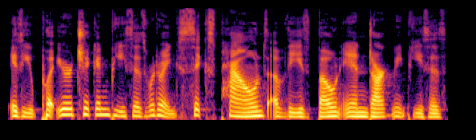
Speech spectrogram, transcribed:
is you put your chicken pieces, we're doing six pounds of these bone in dark meat pieces,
